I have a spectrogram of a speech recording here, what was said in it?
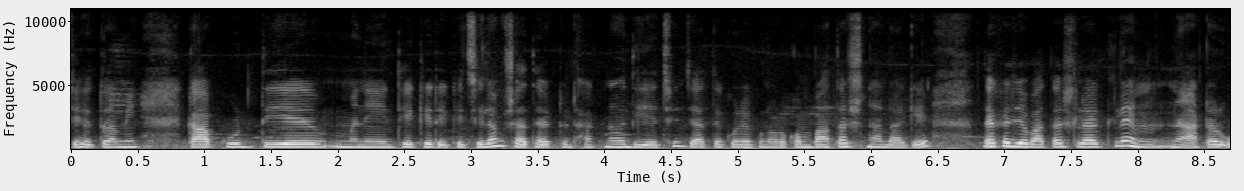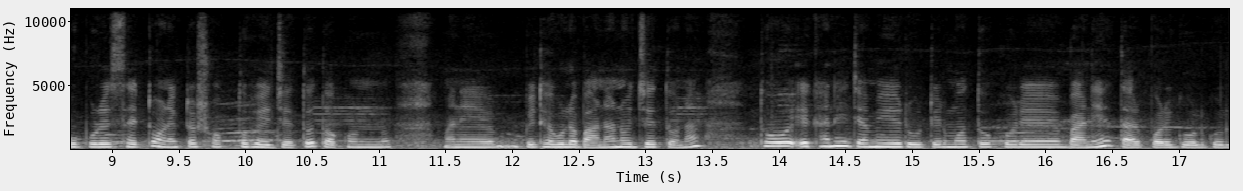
যেহেতু আমি কাপড় দিয়ে মানে ঢেকে রেখেছিলাম, সাথে একটা ঢাকনাও দিয়েছি, যাতে করে কোনো রকম বাতাস না লাগে। দেখা যায় বাতাস লাগলে, আটার উপরের সাইডটা অনেকটা শক্ত হয়ে যেত, তখন মানে পিঠাগুলো বানানো যেত না। তো এখানে যে আমি রুটির মতো করে বানিয়ে, তারপরে গোল গোল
